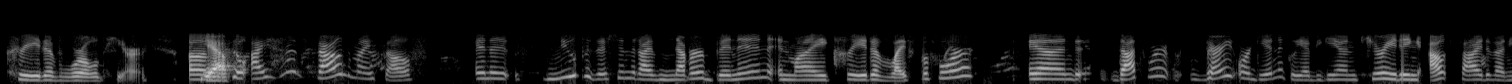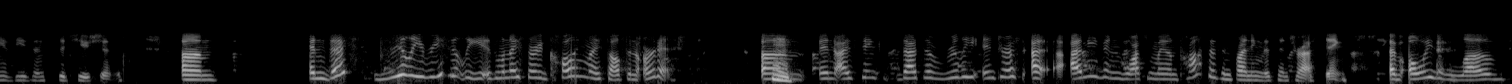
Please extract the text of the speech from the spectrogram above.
creative world here. Um, yeah. So I have found myself in a new position that I've never been in in my creative life before. And that's where very organically I began curating outside of any of these institutions. Um, and this really recently is when I started calling myself an artist. Um, hmm. And I think that's a really interesting. I'm even watching my own process and finding this interesting. I've always loved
